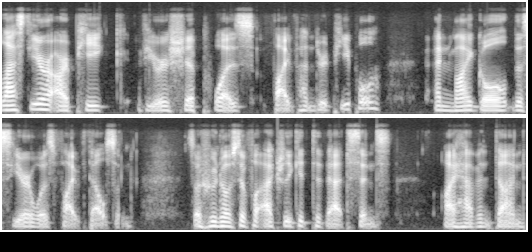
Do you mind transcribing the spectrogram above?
Last year, our peak viewership was 500 people, and my goal this year was 5,000. So who knows if we'll actually get to that since I haven't done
